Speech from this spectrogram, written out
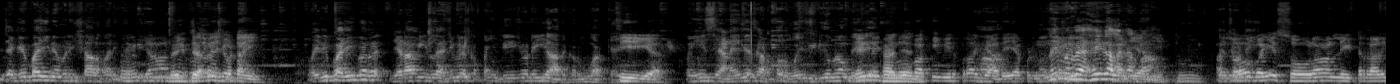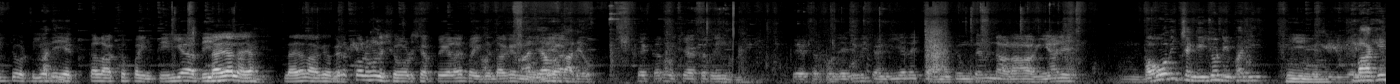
ਜੱਗੇ ਭਾਜੀ ਨੇ ਬੜੀ ਛਾਲ ਮਾਰੀ। ਚੰਗੀ ਯਾਰ ਨਹੀਂ, ਦੇਖੋ ਜਿਵੇਂ ਛੋਟਾ ਹੀ ਕੋਈ ਨਹੀਂ ਭਾਜੀ ਪਰ ਜਿਹੜਾ ਵੀਰ ਲੈ ਜੂ ਇੱਕ 35 ਦੀ ਝੋਟੀ ਯਾਦ ਕਰੂ ਵਾਕਿਆ ਹੀ। ਠੀਕ ਆ। ਤੁਸੀਂ ਸਿਆਣੇ ਜੇ ਸਾਡੇ ਤੋਂ ਰੋਜ਼ ਵੀਡੀਓ ਬਣਾਉਂਦੇ ਨਹੀਂ ਨਹੀਂ ਜੇ। ਚਲੋ। ਬਾਕੀ ਵੀਰ ਭਰਾ ਜਿਆਦੇ ਆਪਣੇ ਨਾਲ ਨਹੀਂ, ਮੈਂ ਵੈਸੇ ਹੀ ਗੱਲ ਹਾਂਜੀ, ਕਰਦਾ। ਹਾਂਜੀ। ਹੂੰ। ਤੇ ਲਓ ਭਾਜੀ 16 ਲੀਟਰ ਵਾਲੀ ਝੋਟੀ ਆ ਤੇ 1 ਲੱਖ 35000 ਦੀ। ਲੈ ਜਾ ਲੈ ਜਾ ਲੈ ਜਾ ਲਾ ਕੇ ਉਧਰ ਬਿਲਕੁਲ ਹੁਣ ਛੋੜ ਛੱਪੇ ਵਾਲਾ ਬਾਈ ਕਹਿੰਦਾ ਕਿ ਆ ਆ। ਬਤਾ ਦਿਓ। ਤੇ ਕਰੋ ਚੈੱਕ ਤੁਸੀਂ। ਤੇ ਸਪੋਲੇ ਦੀ ਵੀ ਚੰਗੀ ਆ ਤੇ ਚਾਮ ਚੁੰਮ ਤੇ ਵੀ ਨਾਲਾਂ ਆ ਗਈਆਂ ਜੇ। ਬਹੁਤ ਹੀ ਚੰਗੀ ਝੋਟੀ ਭਾਜੀ। ਬਾਕੀ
